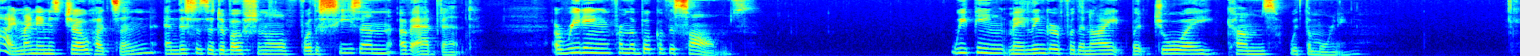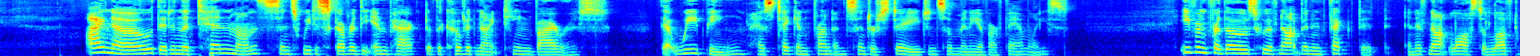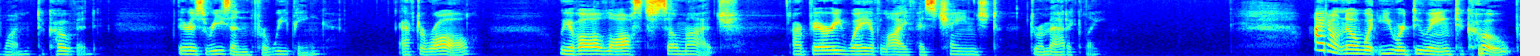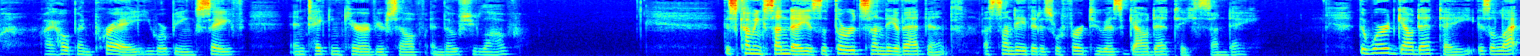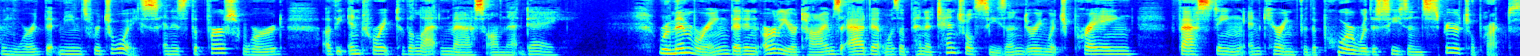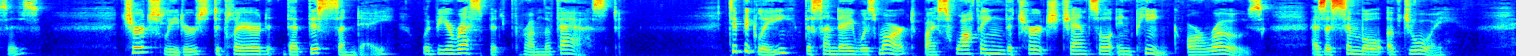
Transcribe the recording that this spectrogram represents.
Hi, my name is Joe Hudson, and this is a devotional for the season of Advent, a reading from the book of the Psalms. Weeping may linger for the night, but joy comes with the morning. I know that in the 10 months since we discovered the impact of the COVID 19 virus, that weeping has taken front and center stage in so many of our families. Even for those who have not been infected and have not lost a loved one to COVID, there is reason for weeping. After all, we have all lost so much. Our very way of life has changed dramatically. I don't know what you are doing to cope. I hope and pray you are being safe and taking care of yourself and those you love. This coming Sunday is the third Sunday of Advent, a Sunday that is referred to as Gaudete Sunday. The word gaudete is a Latin word that means rejoice and is the first word of the introit to the Latin Mass on that day. Remembering that in earlier times, Advent was a penitential season during which praying, fasting, and caring for the poor were the season's spiritual practices, church leaders declared that this Sunday would be a respite from the fast. Typically, the Sunday was marked by swathing the church chancel in pink or rose as a symbol of joy.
